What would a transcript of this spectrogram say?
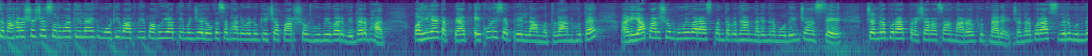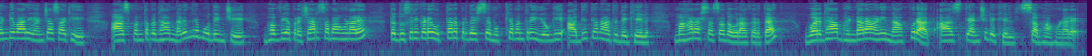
नमस्ते महाराष्ट्राच्या सुरुवातीला एक मोठी बातमी पाहूया. ती म्हणजे लोकसभा निवडणुकीच्या पार्श्वभूमीवर विदर्भात पहिल्या टप्प्यात एकोणीस एप्रिलला मतदान होत आहे आणि या पार्श्वभूमीवर आज पंतप्रधान नरेंद्र मोदींच्या हस्ते चंद्रपुरात प्रचाराचा नारळ फुटणार आहे. चंद्रपुरात सुधीर मुनगंटीवार यांच्यासाठी आज पंतप्रधान नरेंद्र मोदींची भव्य प्रचार सभा होणार आहे. तर दुसरीकडे उत्तर प्रदेशचे मुख्यमंत्री योगी आदित्यनाथ देखील महाराष्ट्राचा दौरा करत आहेत वर्धा भंडारा आणि नागपुरात आज त्यांची देखील सभा होणार आहे.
